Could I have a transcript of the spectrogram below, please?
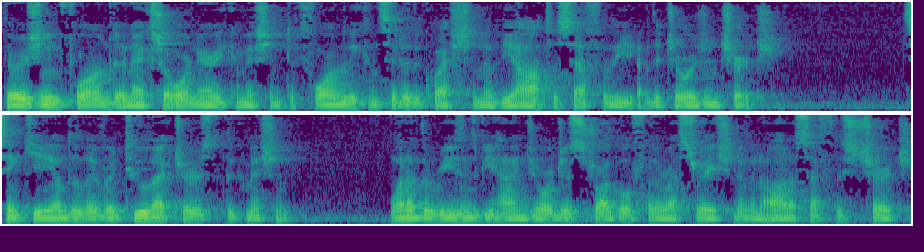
the regime formed an extraordinary commission to formally consider the question of the autocephaly of the Georgian Church. St. Kirion delivered two lectures to the commission one of the reasons behind Georgia's struggle for the restoration of an autocephalous church,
